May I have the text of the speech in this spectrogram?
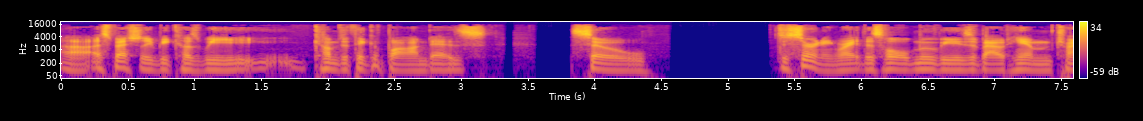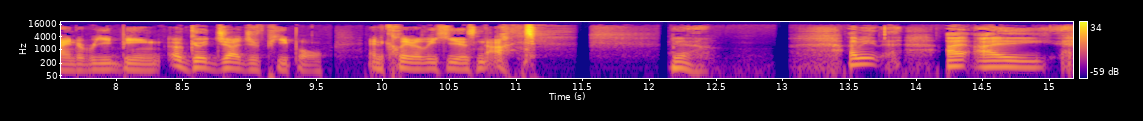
Uh, especially because we come to think of Bond as so discerning, right? This whole movie is about him trying to re being a good judge of people, and clearly he is not. Yeah. I mean, I I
